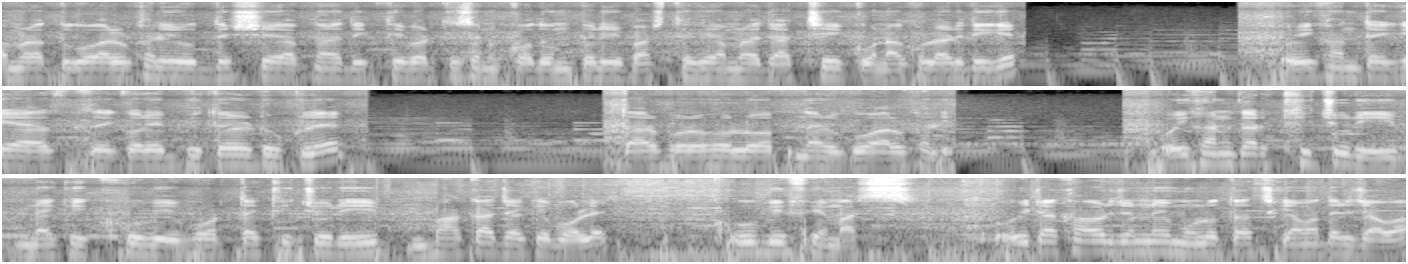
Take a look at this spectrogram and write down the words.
আমরা গোয়ালখালির উদ্দেশ্যে আপনারা দেখতে পারতেছেন কদমতলির পাশ থেকে আমরা যাচ্ছি কোনাখোলার দিকে। ওইখান থেকে আস্তে করে ভিতরে ঢুকলে তারপরে হলো আপনার গোয়ালখালি। ওইখানকার খিচুড়ি নাকি খুবই, ভর্তা খিচুড়ি বাঁকা যাকে বলে, খুবই ফেমাস ওইটা খাওয়ার জন্যই মূলত আজকে আমাদের যাওয়া।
